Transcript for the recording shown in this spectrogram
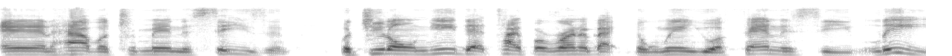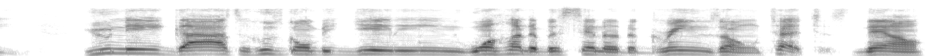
and have a tremendous season. But you don't need that type of running back to win you a fantasy league. You need guys who's going to be getting 100% of the green zone touches. Now,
